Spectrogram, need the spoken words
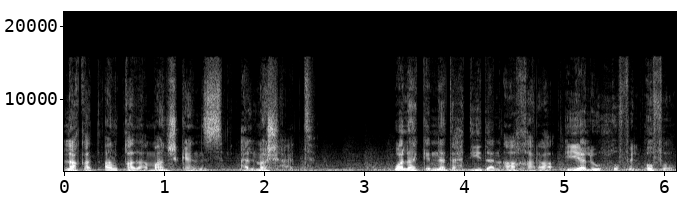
لقد أنقذ Munchkins المشهد. ولكن تهديداً آخر يلوح في الأفق.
